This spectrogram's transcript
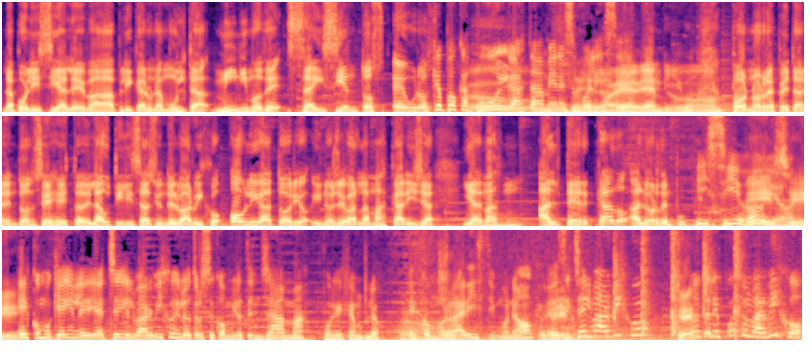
La policía le va a aplicar una multa mínimo de 600 euros. Qué pocas pulgas también ese Sí, policía. bien vivo. Por no respetar entonces esta de la utilización del barbijo obligatorio y no llevar la mascarilla y además altercado al orden público. Y sí, obvio. sí. Es como que alguien le diga, che, el barbijo y el otro se convierte en llama, por ejemplo. Es como rarísimo, ¿no? Que le decís, che, el barbijo, ¿Qué? no tenés puesto el barbijo.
